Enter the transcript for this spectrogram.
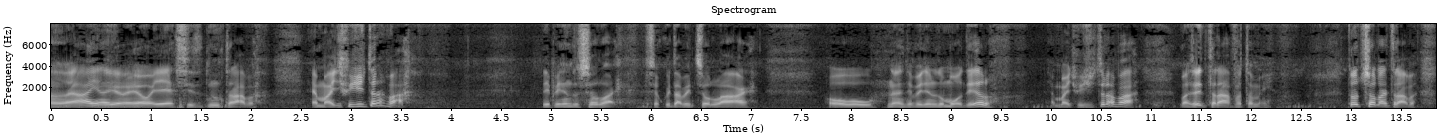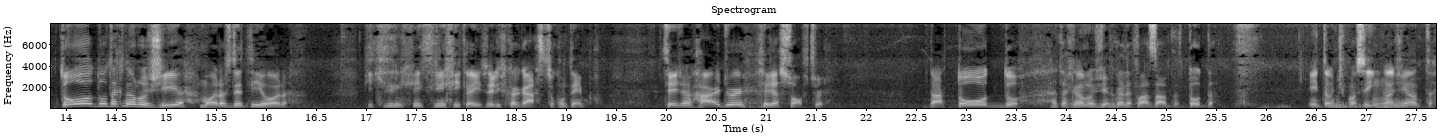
ai, ai, ai, OS não trava. É mais difícil de travar. Dependendo do celular. Se você cuidar bem do celular, ou, né, dependendo do modelo, é mais difícil de travar. Mas ele trava também. Todo celular trava. Toda tecnologia, uma hora se deteriora. O que, que significa isso? Ele fica gasto com o tempo. Seja hardware, seja software. Tá? Todo a tecnologia fica defasada. Toda. Então, tipo assim, não adianta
